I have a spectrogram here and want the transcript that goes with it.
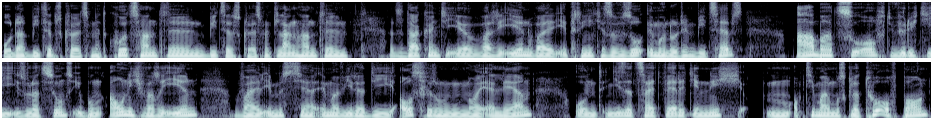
oder Bizeps Curls mit Kurzhanteln, Bizeps Curls mit Langhanteln. Also da könnt ihr variieren, weil ihr trainiert ja sowieso immer nur den Bizeps. Aber zu oft würde ich die Isolationsübung auch nicht variieren, weil ihr müsst ja immer wieder die Ausführungen neu erlernen und in dieser Zeit werdet ihr nicht optimal Muskulatur aufbauen,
